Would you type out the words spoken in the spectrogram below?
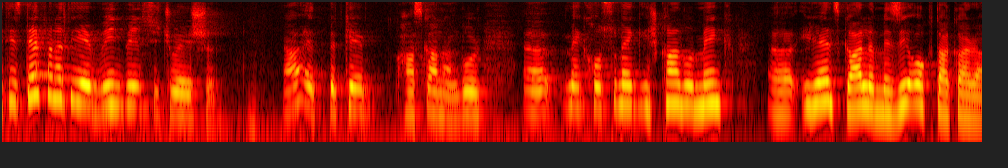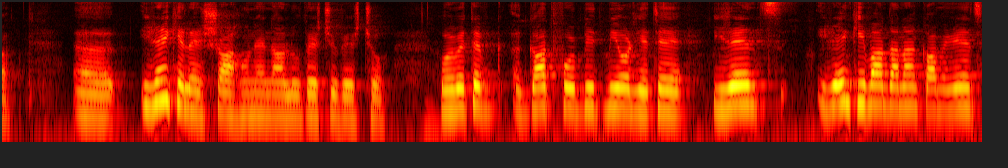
it is definitely a win-win situation։ Հա, այդ պետք է հասկանան, որ մենք խոսում ենք ինչքան որ մենք իրենց գալը մեզի օգտակար է իրենք էլ են շահ ունենալու վերջի վերջո որովհետև God forbid մի օր եթե իրենց իրենք հիվանդանան կամ իրենց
